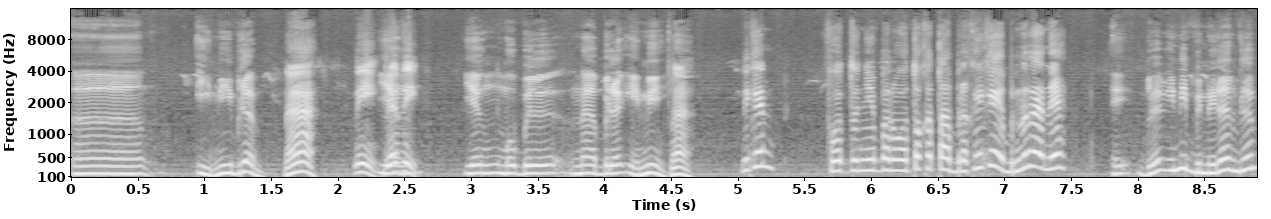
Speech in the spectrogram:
Eh, ini Bram. Nah, nih, lihat Yang. Yang mobil nabrak ini. Nah, ini kan fotonya Parwoto ketabraknya kayak beneran ya. Eh, Bram ini beneran Bram?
